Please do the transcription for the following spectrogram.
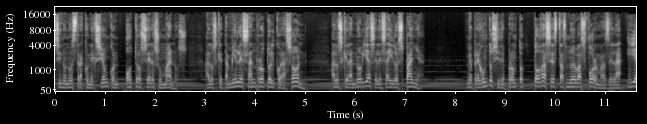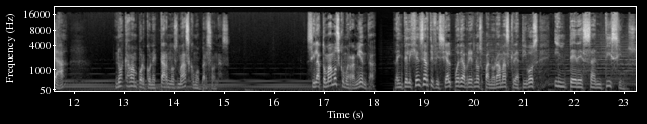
sino nuestra conexión con otros seres humanos, a los que también les han roto el corazón, a los que la novia se les ha ido a España. Me pregunto si de pronto todas estas nuevas formas de la IA no acaban por conectarnos más como personas. Si la tomamos como herramienta, la inteligencia artificial puede abrirnos panoramas creativos interesantísimos,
